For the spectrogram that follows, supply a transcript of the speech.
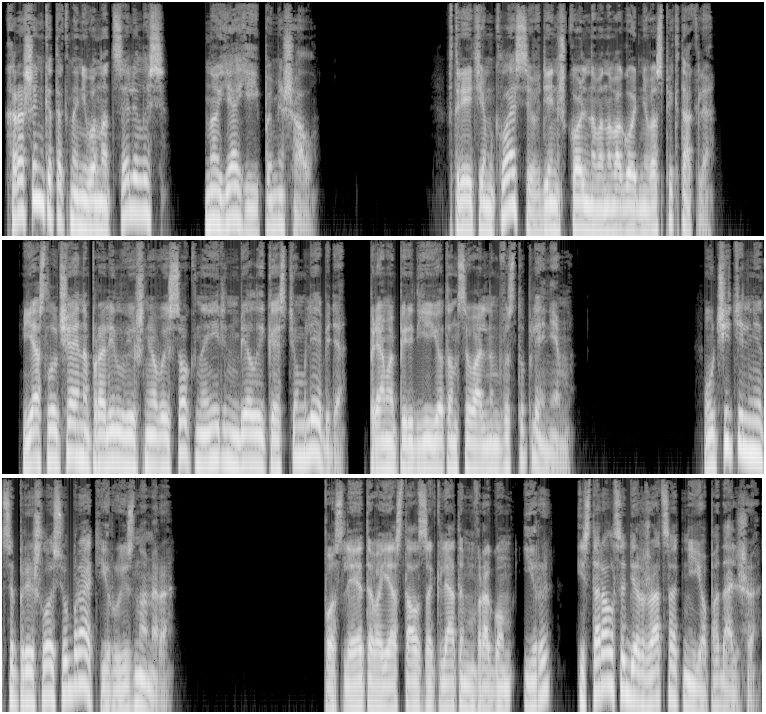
хорошенько так на него нацелилась, но я ей помешал. В третьем классе, в день школьного новогоднего спектакля, я случайно пролил вишневый сок на Ирин белый костюм лебедя, прямо перед ее танцевальным выступлением. Учительнице пришлось убрать Иру из номера. После этого я стал заклятым врагом Иры и старался держаться от нее подальше.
